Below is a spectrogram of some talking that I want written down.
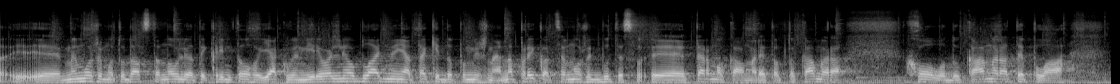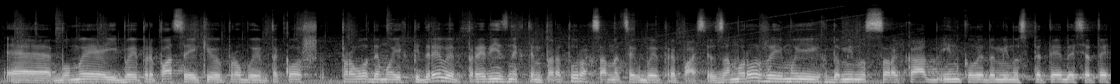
Е, Ми можемо туди встановлювати, крім того, як вимірювальне обладнання, так і допоміжне. Наприклад, це можуть бути е, термокамери, тобто камера холоду, камера тепла. Е, Бо ми і боєприпаси, які випробуємо, також проводимо їх підриви при різних температурах саме цих боєприпасів. Заморожуємо їх до мінус 40, інколи до мінус 50,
